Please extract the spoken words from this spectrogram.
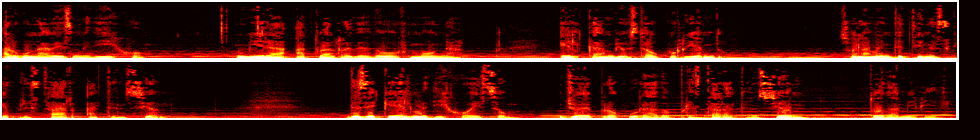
alguna vez me dijo, mira a tu alrededor, Mona, el cambio está ocurriendo, solamente tienes que prestar atención. Desde que él me dijo eso, yo he procurado prestar atención toda mi vida.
